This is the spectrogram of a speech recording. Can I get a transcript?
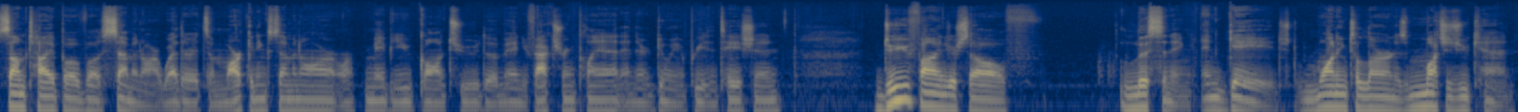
some type of a seminar, whether it's a marketing seminar or maybe you've gone to the manufacturing plant and they're doing a presentation. Do you find yourself listening, engaged, wanting to learn as much as you can?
